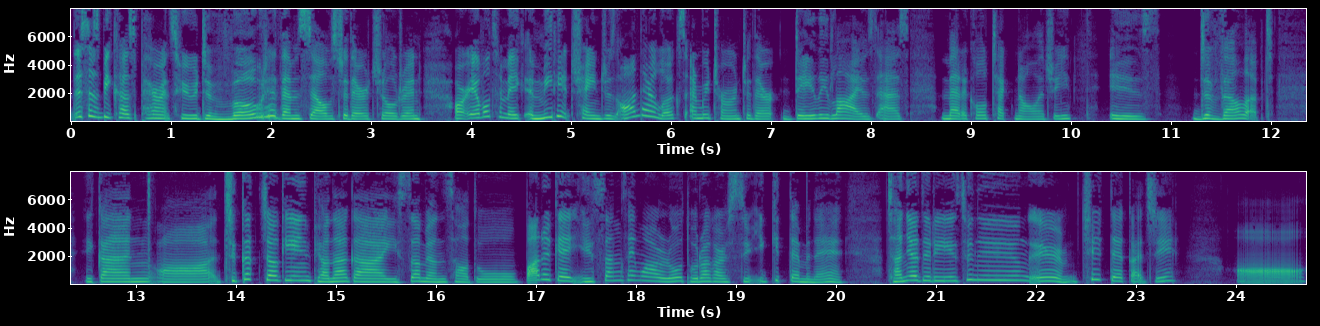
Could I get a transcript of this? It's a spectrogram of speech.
this is because parents who devoted themselves to their children are able to make immediate changes on their looks and return to their daily lives as medical technology is developed. 그러니까 어, 즉각적인 변화가 있으면서도 빠르게 일상생활로 돌아갈 수 있기 때문에 자녀들이 수능을 칠 때까지 어,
